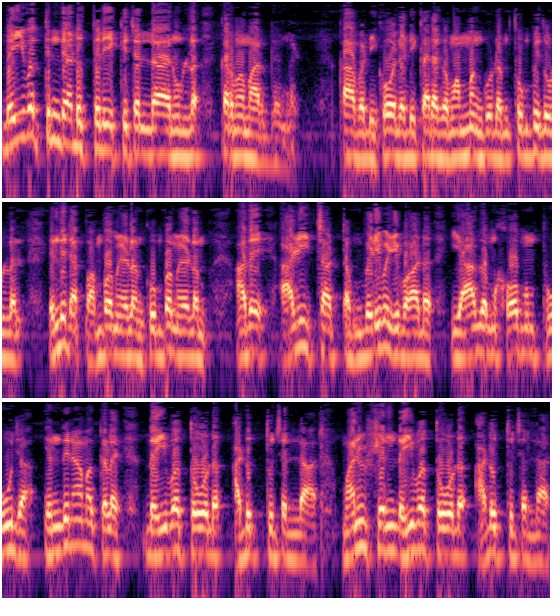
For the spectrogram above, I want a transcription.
ദൈവത്തിന്റെ അടുത്തേക്ക് ചെല്ലാനുള്ള കർമ്മമാർഗങ്ങൾ. കാവടി കോലടി കരകം അമ്മൻകുടം തുമ്പിതുള്ളൽ എന്തിനാ പമ്പമേളം കുംഭമേളം? അതെ അഴിച്ചാട്ടം വെടിവഴിപാട് യാഗം ഹോമം പൂജ. എന്തിനാ മക്കളെ? ദൈവത്തോട് അടുത്തു ചെല്ലാൻ. മനുഷ്യൻ ദൈവത്തോട് അടുത്തു ചെല്ലാൻ.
